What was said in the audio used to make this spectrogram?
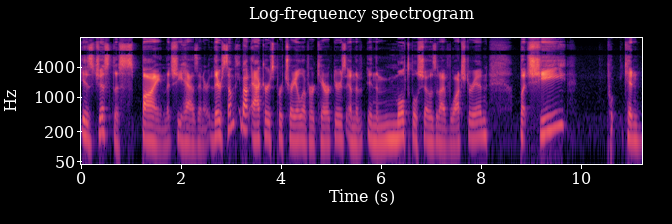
is just the spine that she has in her. There's something about Acker's portrayal of her characters and the in the multiple shows that I've watched her in, but she p- can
